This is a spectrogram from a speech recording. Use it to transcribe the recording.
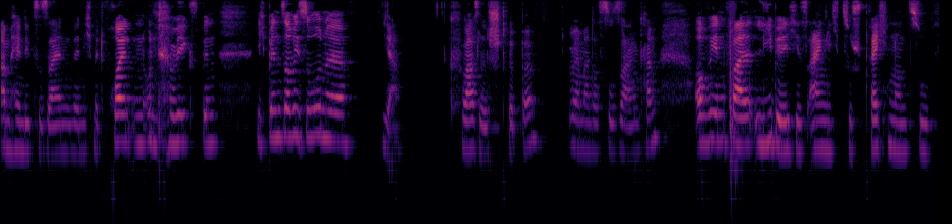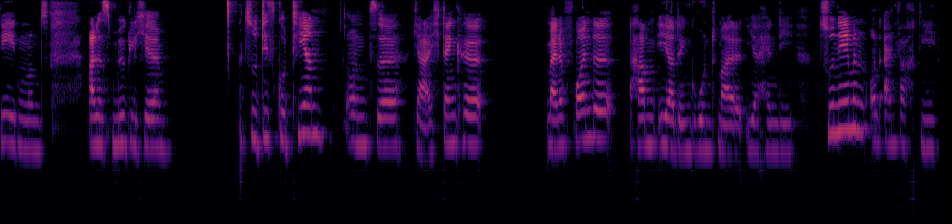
am Handy zu sein, wenn ich mit Freunden unterwegs bin. Ich bin sowieso eine, ja, Quasselstrippe, wenn man das so sagen kann. Auf jeden Fall liebe ich es eigentlich zu sprechen und zu reden und alles Mögliche zu diskutieren. Und äh, ja, ich denke, meine Freunde haben eher den Grund, mal ihr Handy zu nehmen und einfach die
